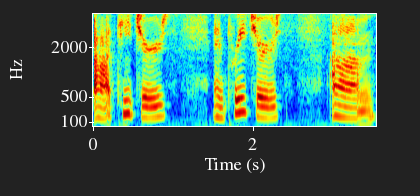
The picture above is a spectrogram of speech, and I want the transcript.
uh, teachers and preachers um,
